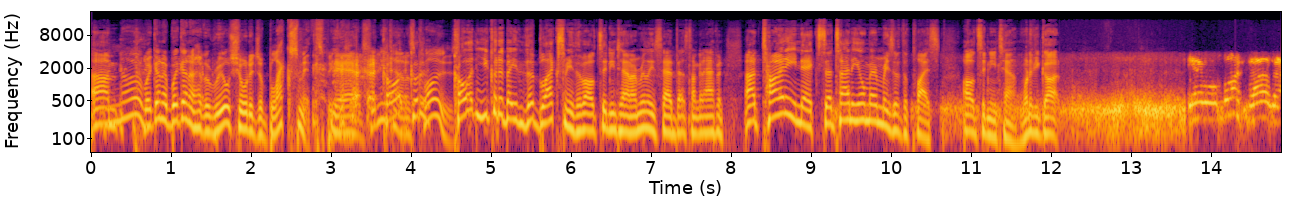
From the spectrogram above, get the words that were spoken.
Um, no, we're gonna we're gonna have a real shortage of blacksmiths because Yeah, Sydney town is could have- closed. Colin, you could have been the blacksmith of Old Sydney Town. I'm really sad that's not going to happen. Uh, Tony next. Uh, Tony, your memories of the place, Old Sydney Town. What have you got? Yeah, well, my father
